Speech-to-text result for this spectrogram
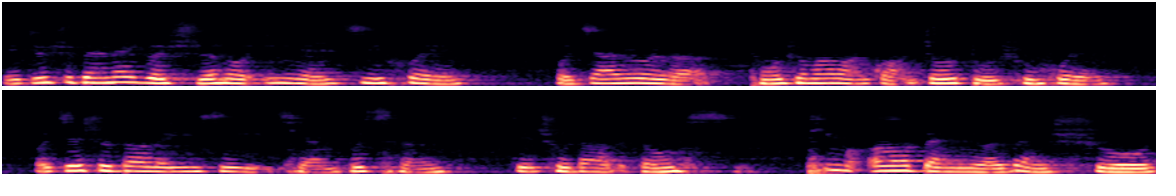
也就是在那个时候，因缘际会，我加入了童书妈妈广州读书会，我接触到了一些以前不曾接触到的东西。Tim Urban 有一本书，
